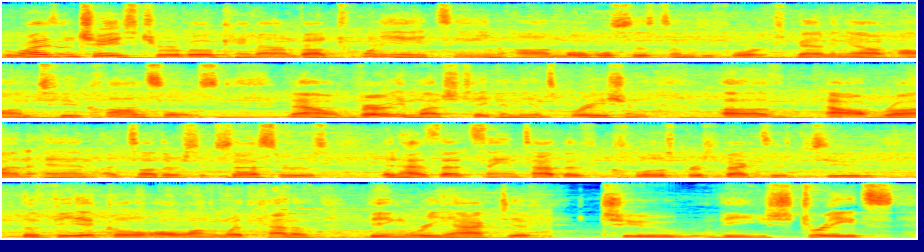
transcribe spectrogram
Horizon Chase Turbo came out in about 2018 on mobile systems before expanding out onto consoles. Now, very much taking the inspiration of Outrun and its other successors, it has that same type of close perspective to the vehicle, along with kind of being reactive to the streets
